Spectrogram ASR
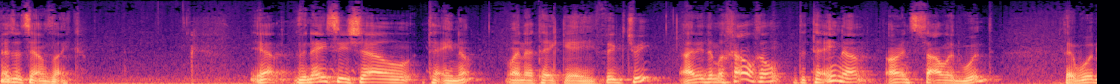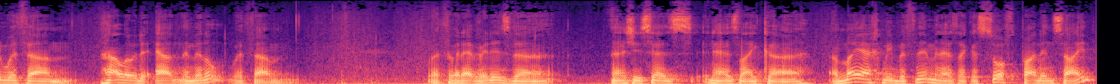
That's what it sounds like. Yeah, v'nesi shel te'ena. Why not take a fig tree? I need the mechalchel. The te'ena aren't solid wood. They're wood with um, hollowed out in the middle with um, with whatever it is, the she says, it has like a, mayach mi b'fnim, it has like a soft part inside.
